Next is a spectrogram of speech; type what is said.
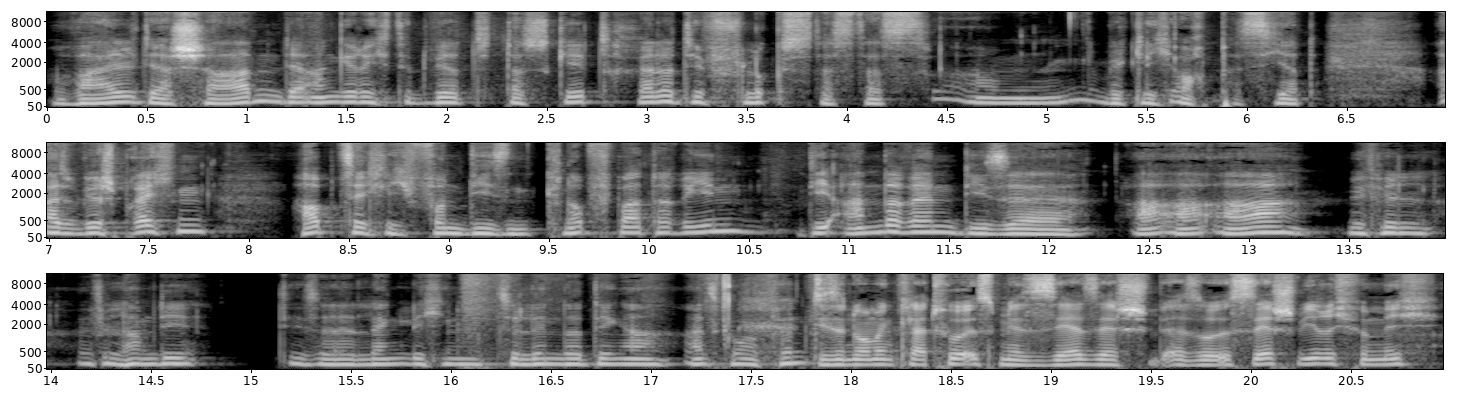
weil der Schaden, der angerichtet wird, das geht relativ flux, dass das ähm, wirklich auch passiert. Also wir sprechen hauptsächlich von diesen Knopfbatterien. Die anderen, diese AAA, wie viel, wie viel haben die? Diese länglichen Zylinderdinger? 1,5? Diese Nomenklatur ist mir sehr, sehr, also ist sehr schwierig für mich,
